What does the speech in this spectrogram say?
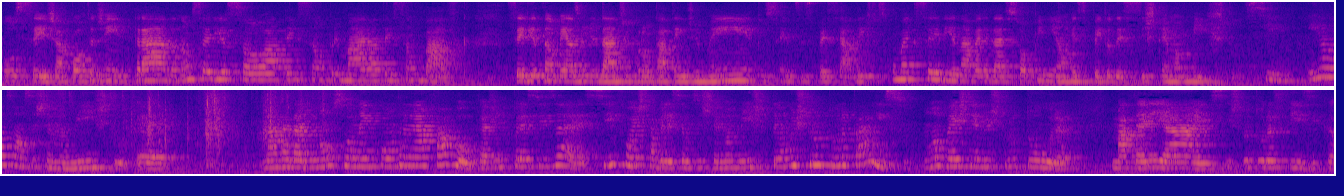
Ou seja, a porta de entrada não seria só a atenção primária a atenção básica, seria também as unidades de pronto atendimento, centros especialistas. Como é que seria, na verdade, sua opinião a respeito desse sistema misto? Sim, em relação ao sistema misto, é, na verdade, eu não sou nem contra nem a favor. O que a gente precisa é, se for estabelecer um sistema misto, ter uma estrutura para isso. Uma vez tendo estrutura, materiais, estrutura física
